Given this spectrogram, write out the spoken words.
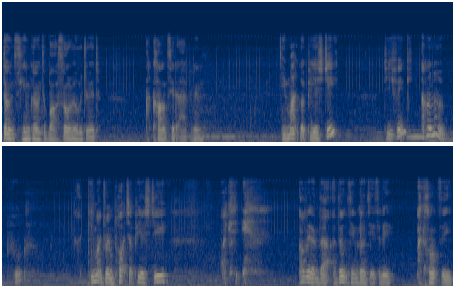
don't see him going to Barcelona, Real Madrid. I can't see that happening. He might go to PSG. Do you think? I don't know. you might join Poch at PSG. Could, other than that, I don't see him going to Italy. I can't see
